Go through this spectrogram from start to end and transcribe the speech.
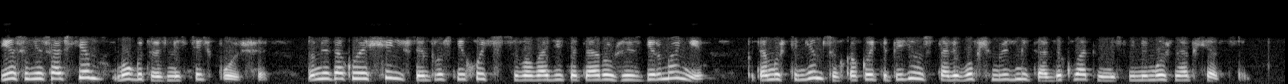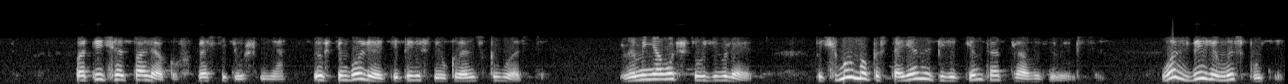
Если не совсем, могут разместить в Польше. Но у меня такое ощущение, что им просто не хочется выводить это оружие из Германии, потому что немцы в какой-то период стали, в общем, людьми-то адекватными, с ними можно общаться. В отличие от поляков, простите уж меня и уж тем более теперешней украинской власти. Но меня вот что удивляет. Почему мы постоянно перед кем-то отправляемся? Вот сбили мы спутник.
